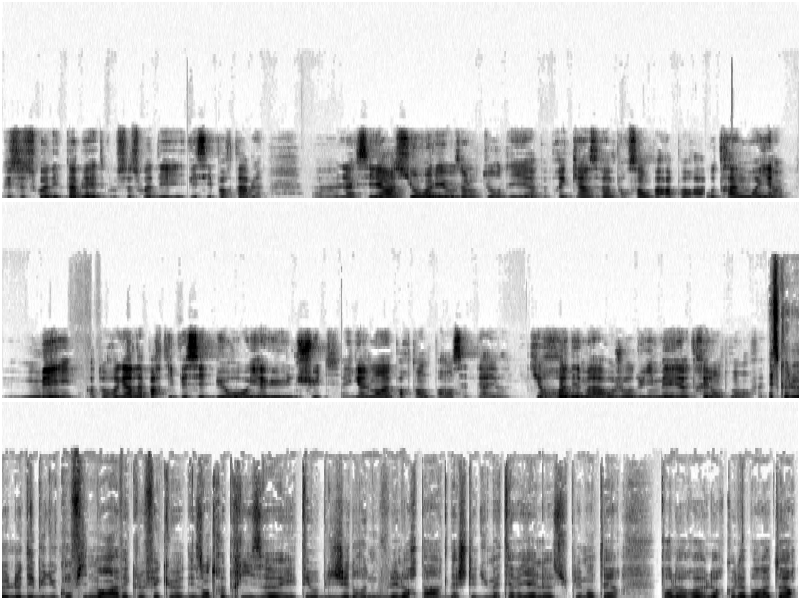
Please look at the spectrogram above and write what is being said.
que ce soit des tablettes, que ce soit des PC portables. Euh, l'accélération, elle est aux alentours des à peu près 15-20% par rapport au train de moyen. Mais quand on regarde la partie PC de bureau, il y a eu une chute également importante pendant cette période, qui redémarre aujourd'hui, mais euh, très lentement en fait. Est-ce que le, début du confinement, avec le fait que des entreprises euh, aient été obligées de renouveler leur parc, d'acheter du matériel supplémentaire pour leurs collaborateurs,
